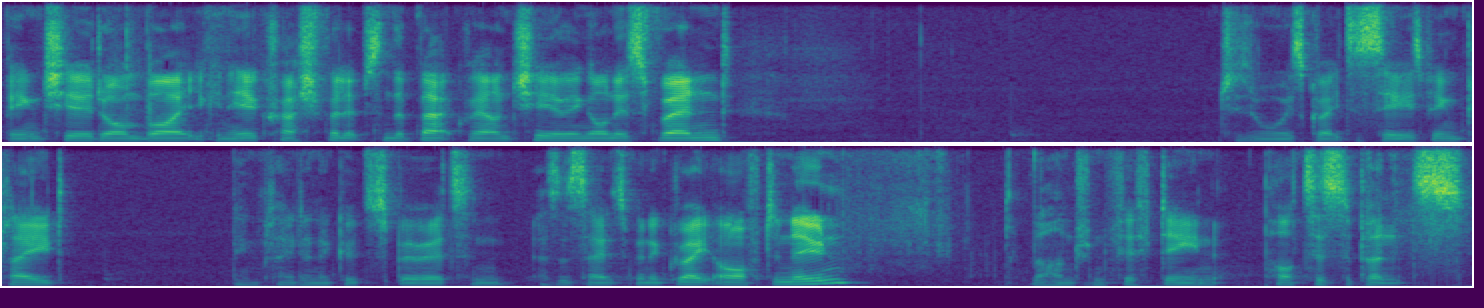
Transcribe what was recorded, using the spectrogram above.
being cheered on by, you can hear Crash Phillips in the background cheering on his friend. Which is always great to see. He's being played being played in a good spirit and as I say it's been a great afternoon. The 115 participants.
